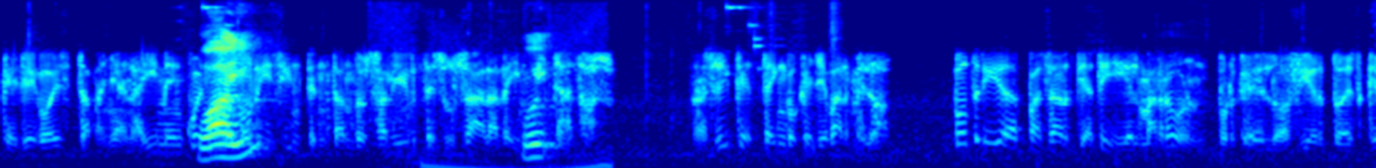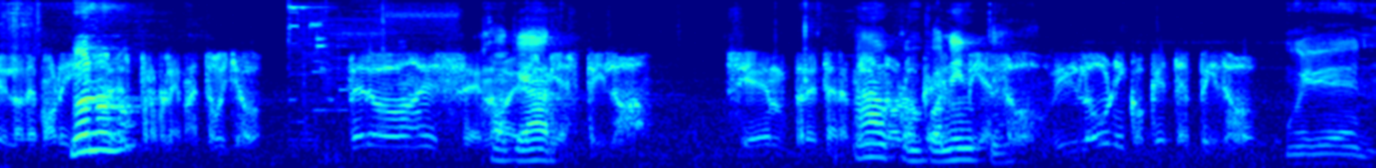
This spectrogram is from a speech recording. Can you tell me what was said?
que llego esta mañana y me encuentro Guay. Boris intentando salir de su sala de Uy. invitados. Así que tengo que llevármelo. Podría pasarte a ti el marrón, porque lo cierto es que lo de Moris No, no, es no. problema tuyo. Pero ese no Hackear. es mi estilo. Siempre termino Ah, lo componente. que empiezo. Y lo único que te pido... Muy bien.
